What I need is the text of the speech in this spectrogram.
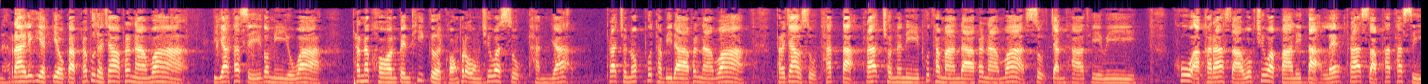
นะรายละเอียดเกี่ยวกับพระพุทธเจ้าพระนามว่าปิยทัศสีก็มีอยู่ว่า พระนครเป็นที่เกิดของพระองค์ชื่อว่าสุทัญญะ พระชนกพุทธบิดาพระนามว่าพระเจ้าสุทัตตะ พระชนนีพุทธมารดาพระนามว่าสุจันทาเทวี คู่อัครสาวกชื่อว่าปาลิตะ และพระสัพพทศี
